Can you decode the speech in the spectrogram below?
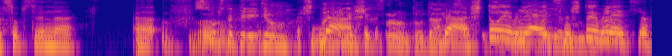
собственно, собственно, перейдем да, к фронту. Да, да что, является, что является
